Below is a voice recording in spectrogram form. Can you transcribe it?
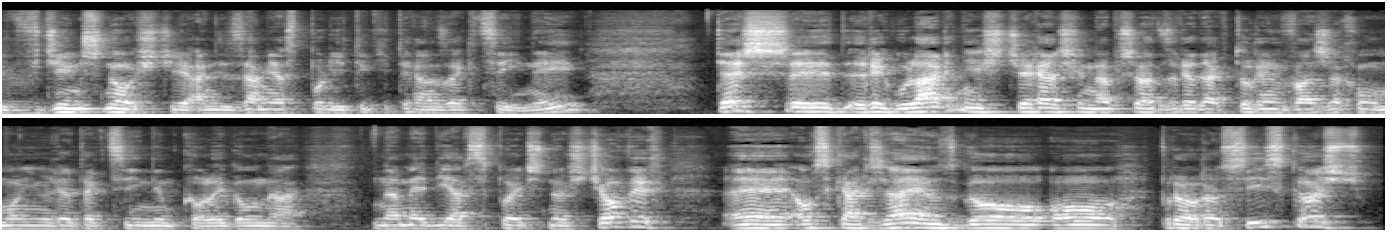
y, wdzięczności, a nie zamiast polityki transakcyjnej, też y, regularnie ściera się na przykład z redaktorem Warzechą, moim redakcyjnym kolegą na, na mediach społecznościowych, e, oskarżając go o prorosyjskość,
